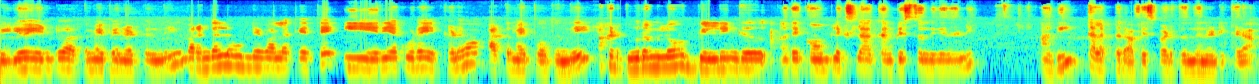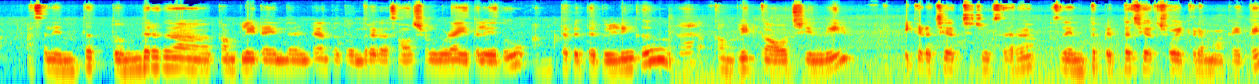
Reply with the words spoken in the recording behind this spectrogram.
వీడియో ఏంటో అర్థమైపోయినట్టుంది. వరంగల్లో ఉండే వాళ్ళకైతే ఈ ఏరియా కూడా ఎక్కడో అర్థమైపోతుంది. అక్కడ దూరంలో బిల్డింగ్ అదే కాంప్లెక్స్ లాగా కనిపిస్తుంది కదండి. అది కలెక్టర్ ఆఫీస్ పడుతుంది అన్నట్టు ఇక్కడ. అసలు ఎంత తొందరగా కంప్లీట్ అయిందంటే అంత తొందరగా సంవత్సరం కూడా అయితలేదు. అంత పెద్ద బిల్డింగ్ కంప్లీట్ కావచ్చింది. ఇక్కడ చర్చ్ చూసారా? అసలు ఎంత పెద్ద చర్చో ఇక్కడ మాకైతే.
